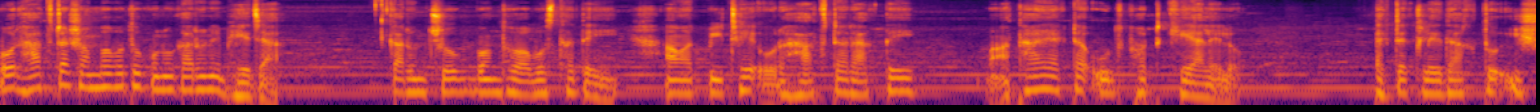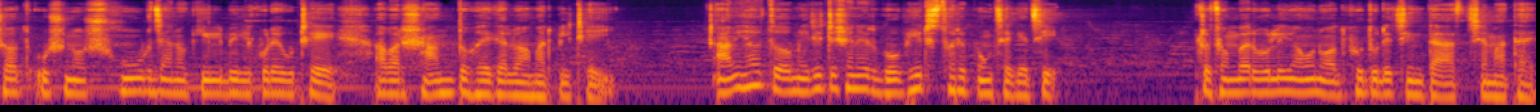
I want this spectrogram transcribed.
ওর হাতটা সম্ভবত কোনো কারণে ভেজা কারণ চোখ বন্ধ অবস্থাতেই আমার পিঠে ওর হাতটা রাখতেই মাথায় একটা উদ্ভট খেয়াল এলো। একটা ক্লেদাক্ত ঈষৎ উষ্ণ সুর যেন কিলবিল করে উঠে আবার শান্ত হয়ে গেল আমার পিঠেই। আমি হয়তো মেডিটেশনের গভীর স্তরে পৌঁছে গেছি। প্রথমবার বলেই এমন অদ্ভুত উড়ে চিন্তা আসছে মাথায়।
